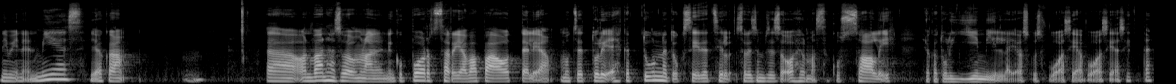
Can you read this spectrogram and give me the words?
niminen mies, joka äh, on vanha suomalainen niin portsari ja vapaa-ottelija, mutta se tuli ehkä tunnetuksi siitä, että se oli semmoisessa ohjelmassa kuin Sali, joka tuli Jimille joskus vuosia vuosia sitten.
